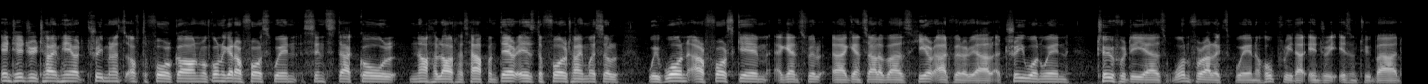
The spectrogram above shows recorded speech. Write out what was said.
Into injury time here, three minutes off the four gone. We're going to get our first win since that goal. Not a lot has happened. There is the full time whistle. We've won our first game against uh, against Alaves here at Villarreal. A 3 1 win, two for Diaz, one for Alex Baena. Hopefully that injury isn't too bad.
